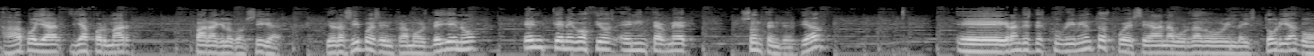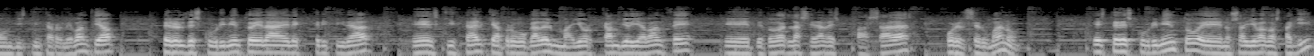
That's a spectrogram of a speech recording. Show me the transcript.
a apoyar y a formar para que lo consigas. Y ahora sí, pues entramos de lleno en qué negocios en Internet son tendencia. Eh, grandes descubrimientos pues se han abordado en la historia con distinta relevancia pero el descubrimiento de la electricidad es quizá el que ha provocado el mayor cambio y avance eh, de todas las edades pasadas por el ser humano. Este descubrimiento eh, nos ha llevado hasta aquí,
